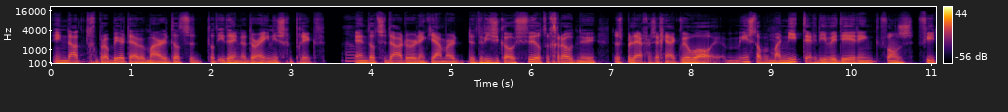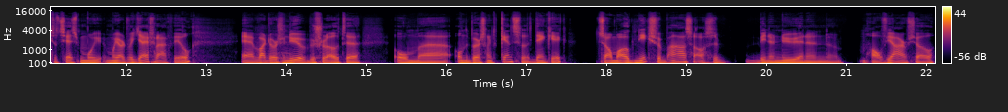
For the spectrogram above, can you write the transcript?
inderdaad geprobeerd hebben, maar dat, ze, dat iedereen er doorheen is geprikt. Oh. En dat ze daardoor denken, ja, maar het risico is veel te groot nu. Dus beleggers zeggen, ja, ik wil wel instappen, maar niet tegen die waardering van 4 tot 6 miljard wat jij graag wil. Eh, waardoor ze nu hebben besloten om, eh, om de beursgang te cancelen, denk ik. Het zal me ook niks verbazen als ze binnen nu en een, half jaar of zo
